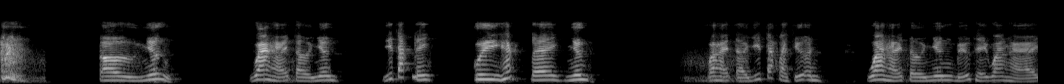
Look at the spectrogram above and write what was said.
Từ nhưng quan hệ từ nhưng viết tắt đi. QHT nhưng quan hệ từ, viết tắt là chữ in. Quan hệ từ nhưng biểu thị quan hệ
